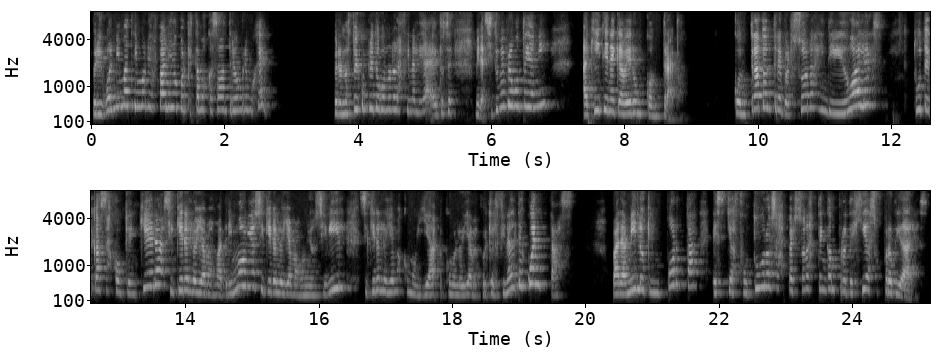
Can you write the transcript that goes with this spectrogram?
pero igual mi matrimonio es válido porque estamos casados entre hombre y mujer. Pero no estoy cumpliendo con una de las finalidades. Entonces, mira, si tú me preguntas a mí, aquí tiene que haber un contrato. Contrato entre personas individuales Tú te casas con quien quieras, si quieres lo llamas matrimonio, si quieres lo llamas unión civil, si quieres lo llamas como, como lo llames, porque al final de cuentas, para mí lo que importa es que a futuro esas personas tengan protegidas sus propiedades.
